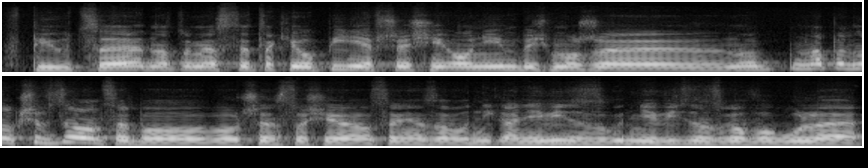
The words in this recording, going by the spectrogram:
w piłce. Natomiast te takie opinie wcześniej o nim być może no, na pewno krzywdzące, bo, bo często się ocenia zawodnika, nie widząc, nie widząc go w ogóle,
